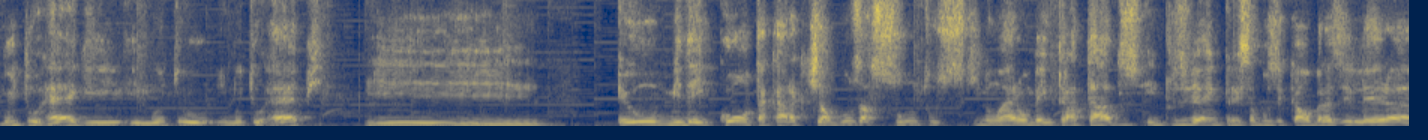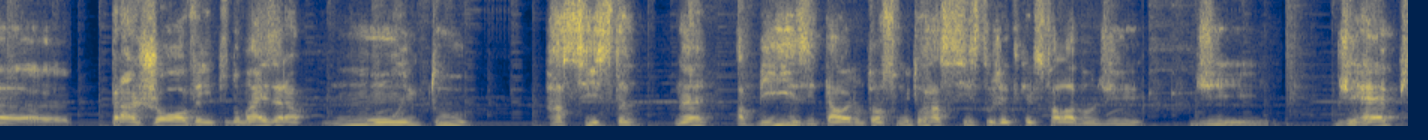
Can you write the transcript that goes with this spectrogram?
muito reggae e muito, e muito rap. E eu me dei conta, cara, que tinha alguns assuntos que não eram bem tratados, inclusive a imprensa musical brasileira para jovem e tudo mais era muito racista, né? A bis e tal, era um troço muito racista o jeito que eles falavam de, de, de rap.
